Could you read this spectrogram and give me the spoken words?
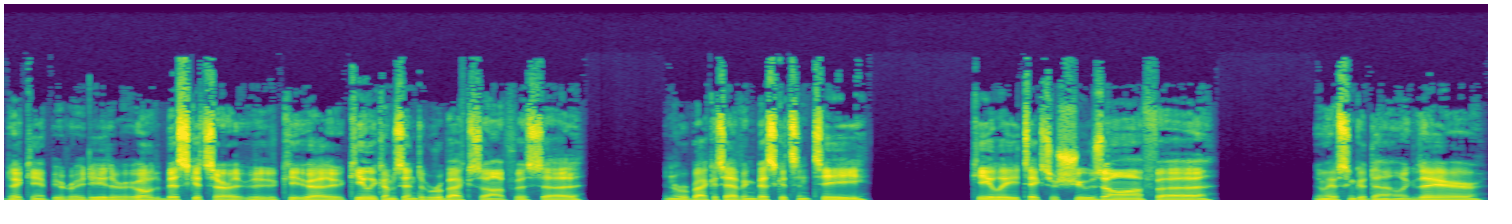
That can't be right either. Oh, the biscuits are. Uh, Keeley comes into Rebecca's office, uh, and Rebecca's having biscuits and tea. Keeley takes her shoes off. Uh, then we have some good dialogue there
